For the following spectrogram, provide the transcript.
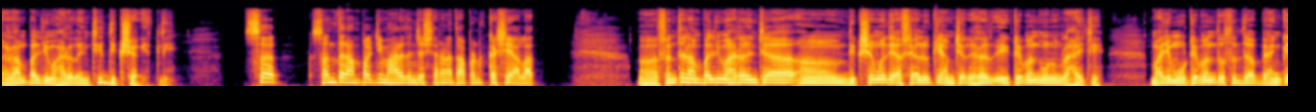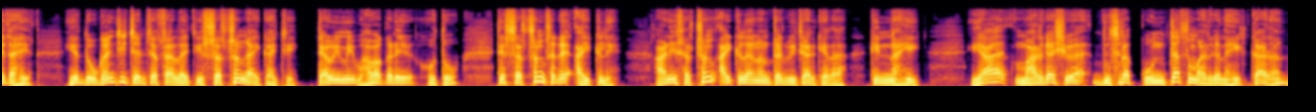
रामपालजी महाराजांची दीक्षा घेतली. सर संत रामपालजी महाराजांच्या शरणात आपण कसे आलात? संत रामपालजी महाराजांच्या दीक्षेमध्ये असे आलो की आमच्या घरात एकटेबंद म्हणून राहायचे. माझे मोठे बंधूसुद्धा बँकेत आहेत. हे दोघांची चर्चा चालायची सत्संग ऐकायची. त्यावेळी मी भावाकडे होतो. ते सत्संग सगळे ऐकले. आणि सत्संग ऐकल्यानंतर विचार केला की नाही या मार्गाशिवाय दुसरा कोणताच मार्ग नाही. कारण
